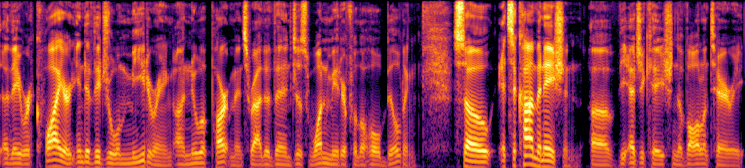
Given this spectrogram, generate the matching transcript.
they required individual metering on new apartments rather than just one meter for the whole building. So it's a combination of the education, the voluntary,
